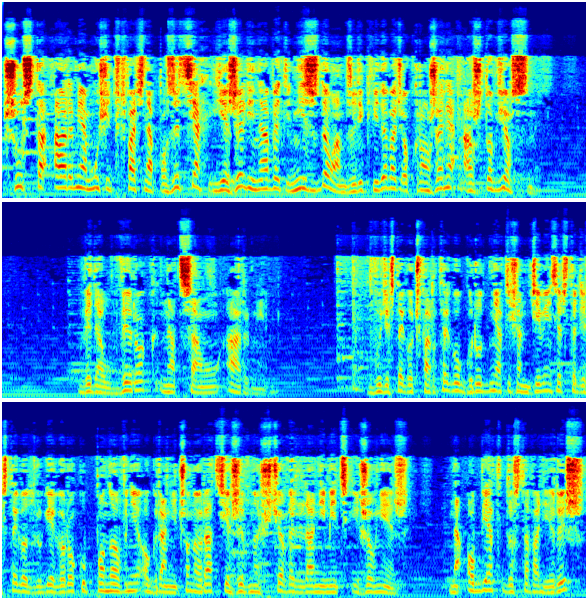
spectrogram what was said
Szósta armia musi trwać na pozycjach, jeżeli nawet nie zdołam zlikwidować okrążenia aż do wiosny. Wydał wyrok na całą armię. 24 grudnia 1942 roku ponownie ograniczono racje żywnościowe dla niemieckich żołnierzy. Na obiad dostawali ryż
